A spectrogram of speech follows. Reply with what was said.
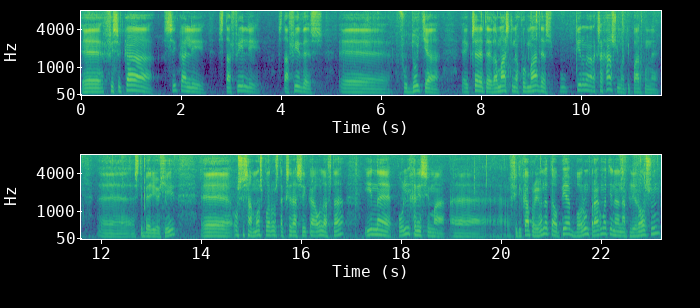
Ε, φυσικά σίκαλοι, σταφύλοι, σταφίδες, ε, φουντούκια, ε, ξέρετε, δαμάσκηνα, χουρμάδες που τείνουμε να τα ξεχάσουμε ότι υπάρχουν ε, στην περιοχή. Ε, ο σισαμόσπορος, τα ξηρά σίκα, όλα αυτά είναι πολύ χρήσιμα ε, φυτικά προϊόντα τα οποία μπορούν πράγματι να αναπληρώσουν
